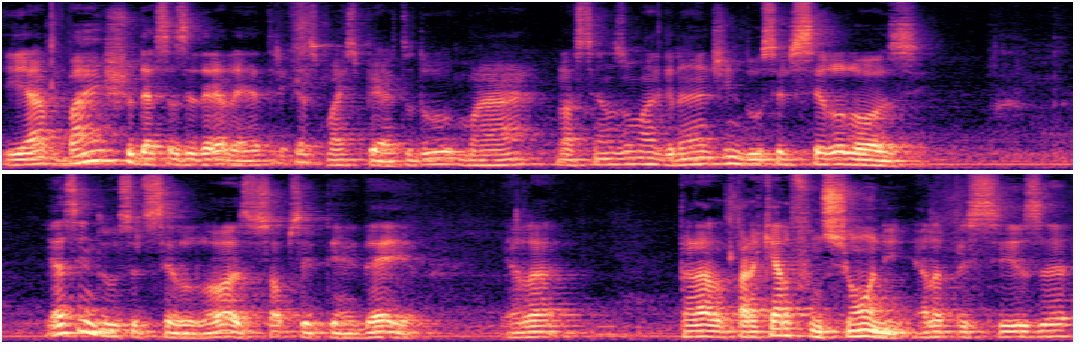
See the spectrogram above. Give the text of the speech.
e abaixo dessas hidrelétricas, mais perto do mar, nós temos uma grande indústria de celulose. Essa indústria de celulose, só para você ter uma ideia, ela, para, para que ela funcione, ela precisa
